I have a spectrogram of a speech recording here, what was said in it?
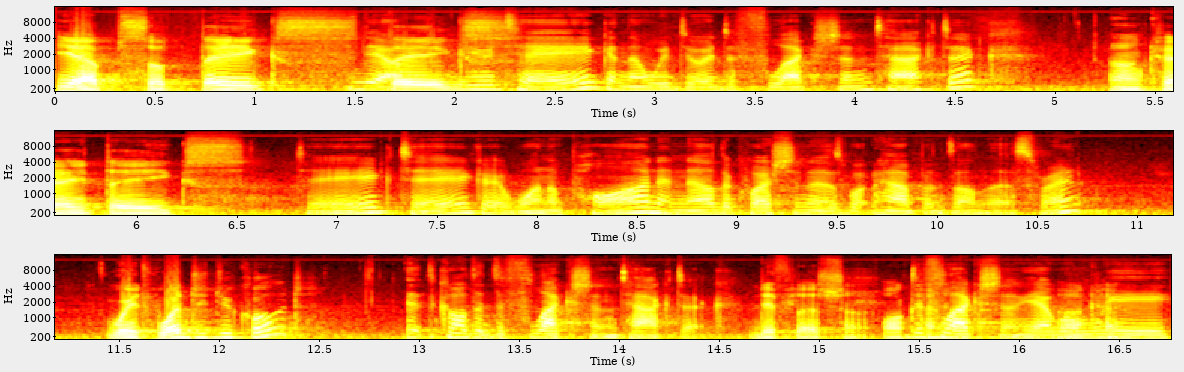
Yep, so takes, Yeah, takes. you take, and then we do a deflection tactic. Okay, takes. Take, take. I want a pawn, and now the question is, what happens on this, right? Wait, what did you call it? It's called a deflection tactic. Deflection. Okay. Deflection, yeah. When Okay.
